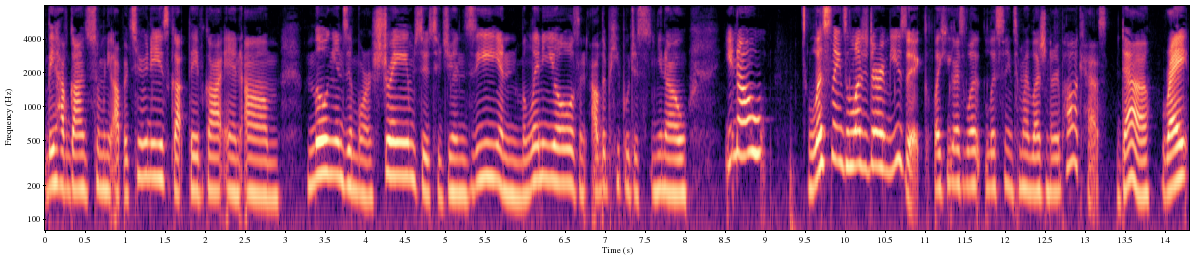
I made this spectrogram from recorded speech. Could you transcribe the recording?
They have gotten so many opportunities got they've gotten um millions and more streams due to gen z and millennials and other people just you know you know listening to legendary music. Like you guys le- listening to my legendary podcast. Duh right?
